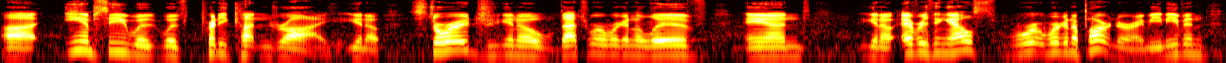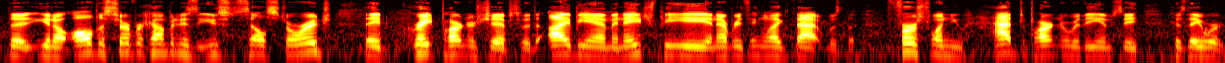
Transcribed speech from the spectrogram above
Uh, EMC was, was pretty cut and dry. You know, storage, you know, that's where we're going to live, and you know, everything else, we're, we're going to partner. I mean, even the, you know, all the server companies that used to sell storage, they had great partnerships with IBM and HPE and everything like that. Was the first one you had to partner with EMC because they were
